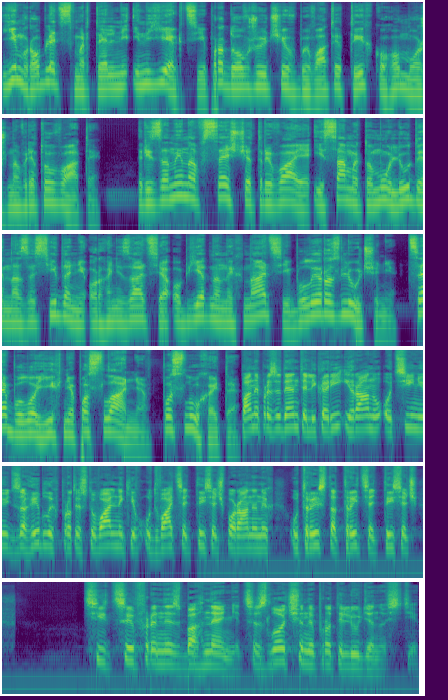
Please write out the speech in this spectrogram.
Їм роблять смертельні ін'єкції, продовжуючи вбивати тих, кого можна врятувати. Різанина все ще триває, і саме тому люди на засіданні Організація Об'єднаних Націй були розлючені. Це було їхнє послання. Послухайте. Пане президенте, лікарі Ірану оцінюють загиблих протестувальників у 20 тисяч поранених, у 330 тисяч. Ці цифри незбагненні. Це злочини проти людяності.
